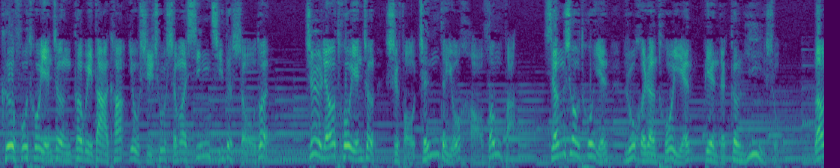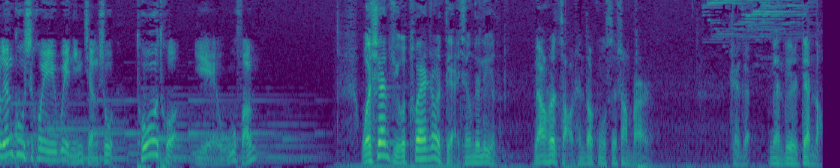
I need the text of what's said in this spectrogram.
克服拖延症，各位大咖又使出什么新奇的手段？治疗拖延症是否真的有好方法？享受拖延，如何让拖延变得更艺术？老梁故事会为您讲述，拖拖也无妨。我先举个拖延症典型的例子，比方说早晨到公司上班了，这个面对着电脑，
